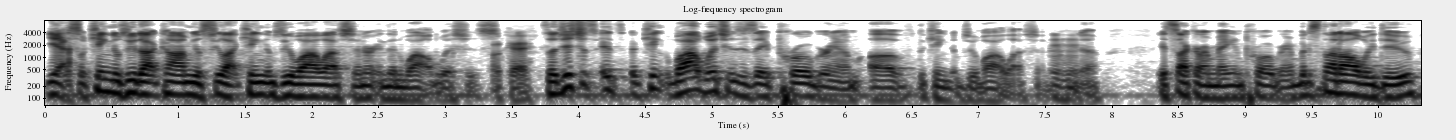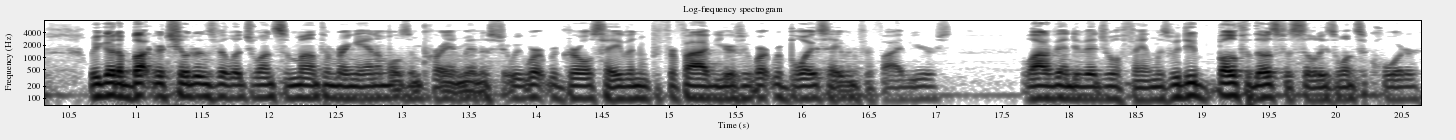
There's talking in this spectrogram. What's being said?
Yeah, so kingdomzoo.com, you'll see like Kingdom Zoo Wildlife Center and then Wild Wishes. Okay. So just, just it's a King, Wild Wishes is a program of the Kingdom Zoo Wildlife Center. You know, it's like our main program, but it's not all we do. We go to Buckner Children's Village once a month and bring animals and pray and minister. We work with Girls Haven for, for five years. We work with Boys Haven for five years. A lot of individual families. We do both of those facilities once a quarter.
